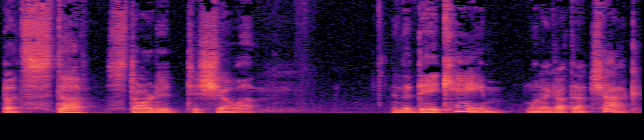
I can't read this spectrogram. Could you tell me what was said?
But stuff started to show up. And the day came when I got that check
